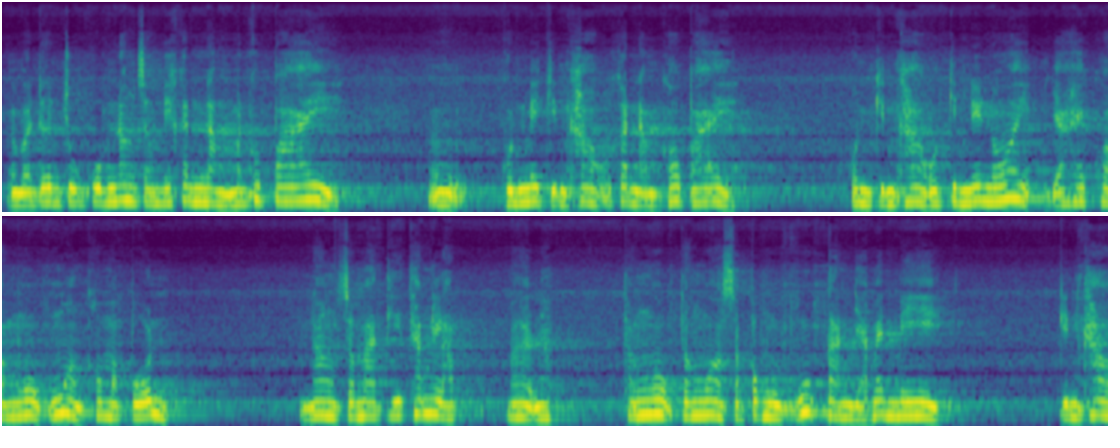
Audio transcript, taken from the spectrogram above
ไม่ว่าเดินจงกรมนั่งสมาธิก็นำมันก็ไปเออคนไม่กินข้าวก็กนำเข้าไป คนกินข้าวก็กินน้อยๆอย่าให้ความโงกง่วงเข้ามาปนนั่งสมาธิทั้งหลับเออนะทั้งโงกทั้งง่วงสับประงกงูกกันอย่าแม่นมี กินข้าว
